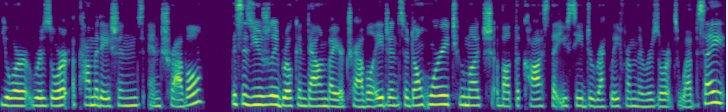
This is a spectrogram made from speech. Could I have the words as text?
your resort accommodations and travel this is usually broken down by your travel agent, so don't worry too much about the cost that you see directly from the resort's website.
